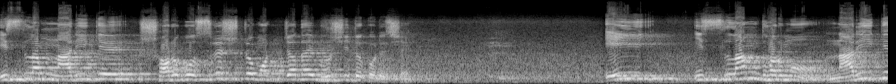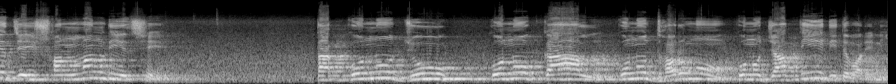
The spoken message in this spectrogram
ইসলাম নারীকে সর্বশ্রেষ্ঠ মর্যাদায় ভূষিত করেছে। এই ইসলাম ধর্ম নারীকে যেই সম্মান দিয়েছে, তা কোনো যুগ, কোনো কাল, কোনো ধর্ম, কোনো জাতি দিতে পারেনি।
